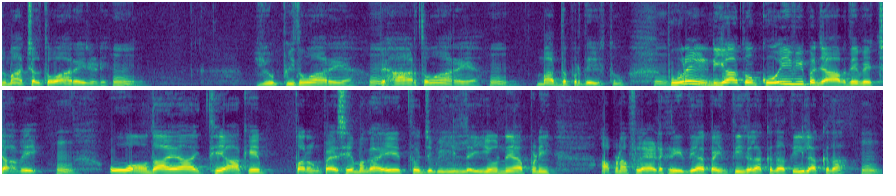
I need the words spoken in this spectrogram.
ਹਿਮਾਚਲ ਤੋਂ ਆ ਰਹੇ ਜਿਹੜੇ। ਹੂੰ। ਯੂਪੀ ਤੋਂ ਆ ਰਹੇ ਆ ਬਿਹਾਰ ਤੋਂ ਆ ਰਹੇ ਆ ਹੂੰ। ਮੱਧ ਪ੍ਰਦੇਸ਼ ਤੋਂ। ਪੂਰੇ ਇੰਡੀਆ ਤੋਂ ਕੋਈ ਵੀ ਪੰਜਾਬ ਦੇ ਵਿੱਚ ਆਵੇ ਹੂੰ। ਉਹ ਆਉਂਦਾ ਆ ਇੱਥੇ ਆ ਕੇ ਭਰੋਂ ਪੈਸੇ ਮੰਗਾਏ ਇੱਥੋਂ ਜ਼ਮੀਨ ਲਈ ਉਹਨੇ ਆਪਣੀ ਆਪਣਾ ਫਲੈਟ ਖਰੀਦਿਆ 35 ਕੁ ਲੱਖ ਦਾ 30 ਲੱਖ ਦਾ। ਹੂੰ।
